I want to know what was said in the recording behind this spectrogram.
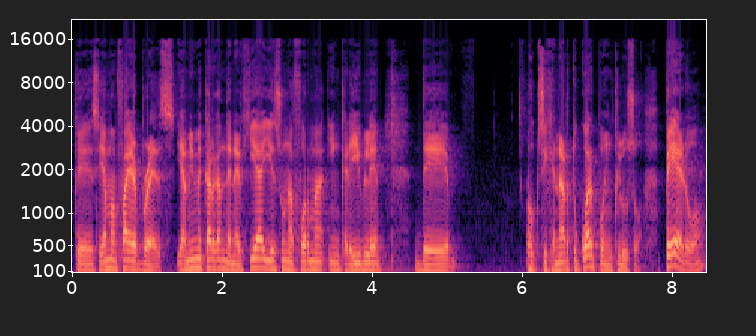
que se llaman fire breaths, y a mí me cargan de energía y es una forma increíble de oxigenar tu cuerpo incluso. Pero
